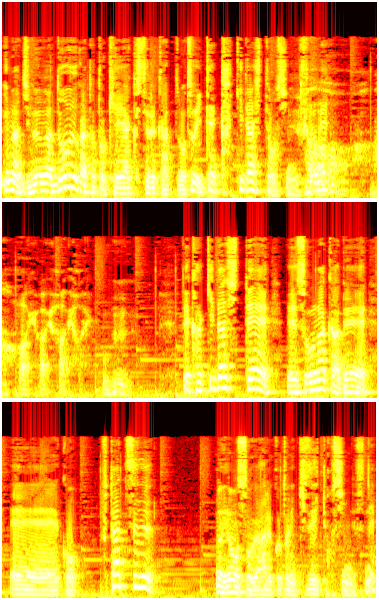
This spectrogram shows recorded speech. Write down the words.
今自分がどういう方と契約してるかっていうのをちょっと一回書き出してほしいんですよね。はいはいはいはい。うん。で、書き出して、えーその中で、えーこう、二つの要素があることに気づいてほしいんですね。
